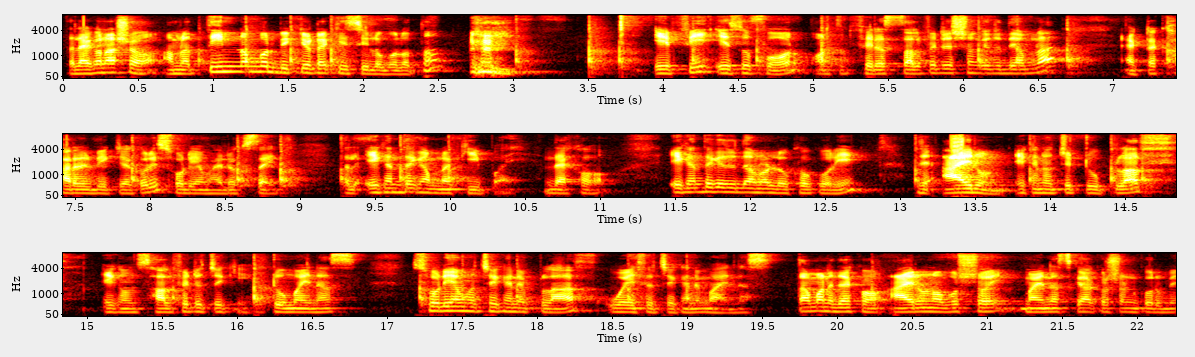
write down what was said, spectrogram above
তাহলে এখন আসো, আমরা তিন নম্বর বিক্রিয়াটা কি ছিল বলতো? F E S O four অর্থাৎ ফেরাস সালফেটের সঙ্গে যদি আমরা একটা ক্ষারের বিক্রিয়া করি সোডিয়াম হাইড্রোক্সাইড তাহলে এখান থেকে আমরা কি পাই? দেখো, এখান থেকে যদি আমরা লক্ষ্য করি যে আয়রন এখানে হচ্ছে টু প্লাস এখন সালফেট হচ্ছে কি? টু মাইনাস সোডিয়াম হচ্ছে এখানে প্লাস ওয়েস হচ্ছে এখানে মাইনাস তার মানে দেখো আয়রন অবশ্যই মাইনাসকে আকর্ষণ করবে।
